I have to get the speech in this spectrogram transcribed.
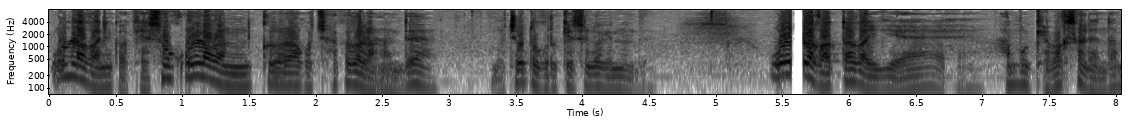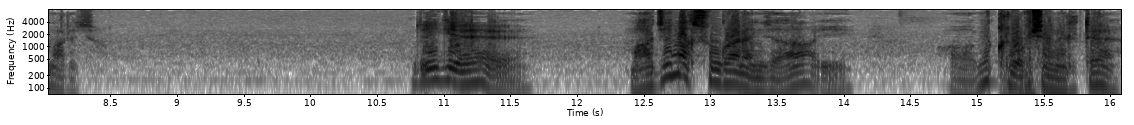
올라가니까 계속 올라간 거라고 착각을 하는데, 뭐 저도 그렇게 생각했는데, 올라갔다가 이게 한번 개박살 낸단 말이죠. 이제 이게 마지막 순간에 이제 이 어, 위클 옵션일 때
